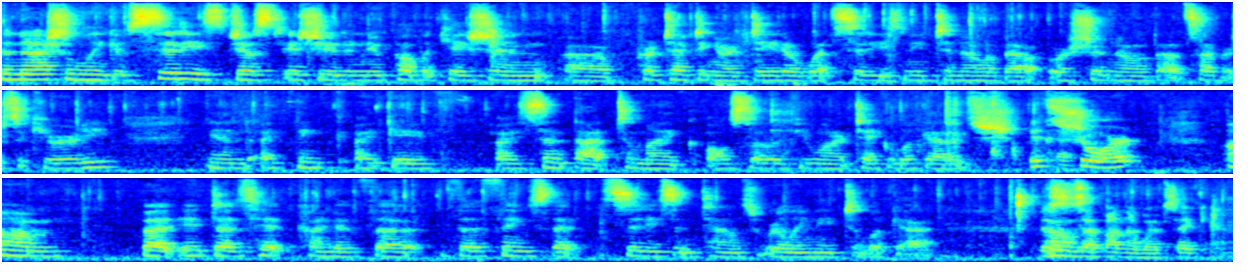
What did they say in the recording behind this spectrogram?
the National League of Cities just issued a new publication, uh, protecting our data, what cities need to know about or should know about cybersecurity. And I think I gave, I sent that to Mike also, if you wanna take a look at it. It's, it's Okay. short, um, but it does hit kind of the, the things that cities and towns really need to look at. This is Um, up on the website, Karen.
